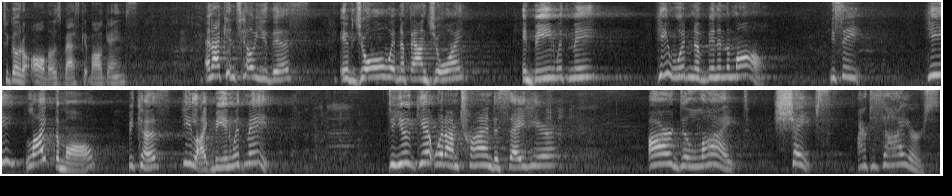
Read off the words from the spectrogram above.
to go to all those basketball games. And I can tell you this if Joel wouldn't have found joy in being with me, he wouldn't have been in the mall. You see, he liked the mall because he liked being with me. Do you get what I'm trying to say here? Our delight shapes our desires.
